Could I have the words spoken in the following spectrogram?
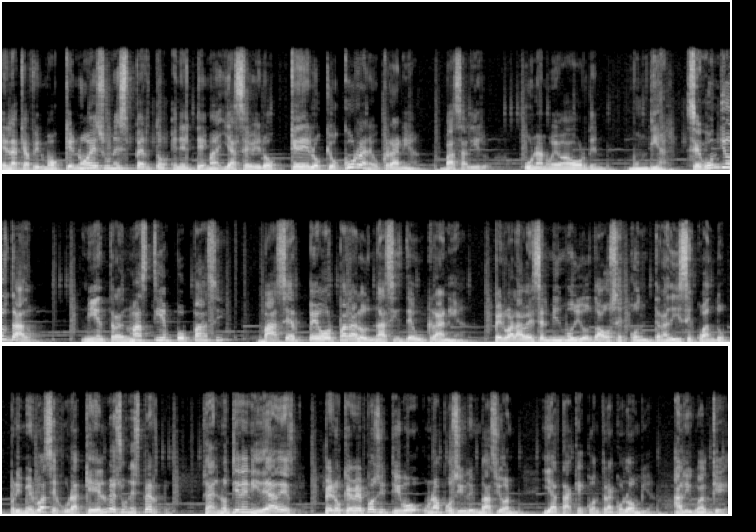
en la que afirmó que no es un experto en el tema y aseveró que de lo que ocurra en Ucrania va a salir una nueva orden mundial. Según Diosdado, mientras más tiempo pase, va a ser peor para los nazis de Ucrania. Pero a la vez el mismo Diosdado se contradice cuando primero asegura que él no es un experto. O sea, él no tiene ni idea de esto. Pero que ve positivo una posible invasión y ataque contra Colombia. Al igual que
